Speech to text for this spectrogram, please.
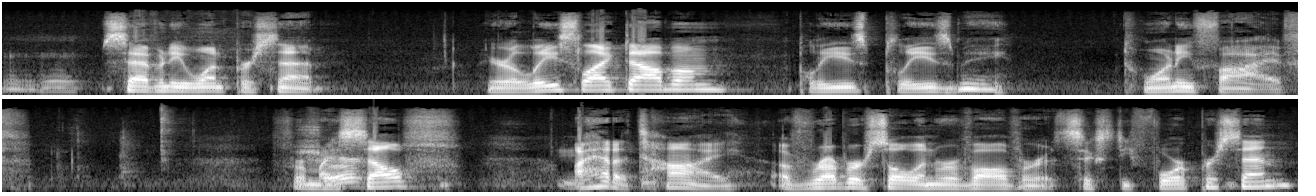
Mm-hmm. 71 percent. Your least liked album, Please Please Me, 25. For Sure. myself, I had a tie of Rubber Soul and Revolver at 64 percent.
